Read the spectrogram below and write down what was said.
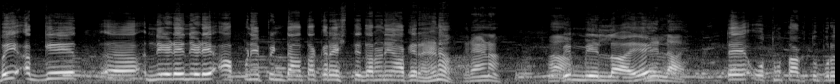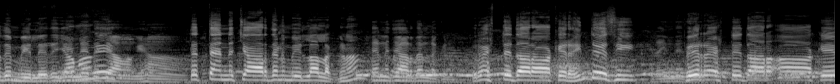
ਬਈ ਅੱਗੇ ਨੇੜੇ ਨੇੜੇ ਆਪਣੇ ਪਿੰਡਾਂ ਤੱਕ ਰਿਸ਼ਤੇਦਾਰਾਂ ਨੇ ਆ ਕੇ ਰਹਿਣਾ। ਰਹਿਣਾ ਹਾਂ। ਵੀ ਮੇਲਾ ਏ। ਮੇਲਾ। ਤੇ ਉੱਥੋਂ ਤਖਤਪੁਰ ਦੇ ਮੇਲੇ ਤੇ ਮੇਲੇ ਤੇ ਜਾਵਾਂਗੇ। ਜਾਵਾਂਗੇ ਹਾਂ। ਤੇ 3-4 ਦਿਨ ਮੇਲਾ ਲੱਗਣਾ। ਤਿੰਨ ਚਾਰ ਦਿਨ ਲੱਗਣੇ। ਰਿਸ਼ਤੇਦਾਰ ਆ ਕੇ ਰਹਿੰਦੇ ਸੀ। ਫਿਰ ਰਿਸ਼ਤੇਦਾਰ ਆ ਕੇ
